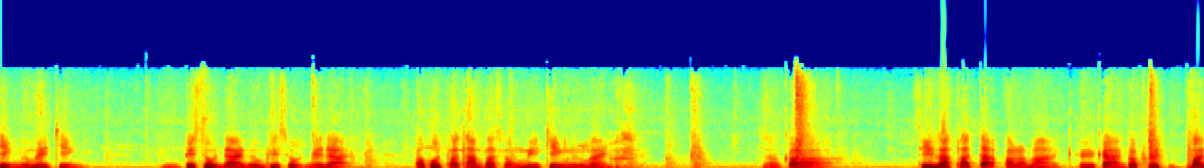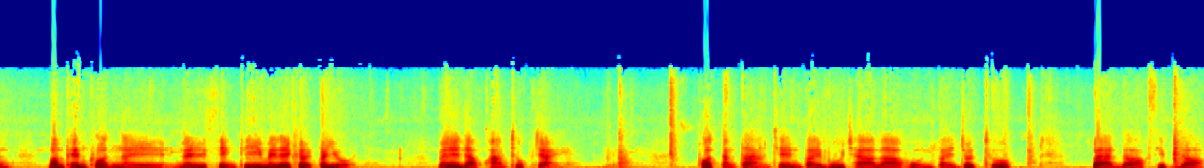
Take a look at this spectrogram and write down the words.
จริงหรือไม่จริง พิสูจน์ได้หรือพิสูจน์ไม่ได้ พระพุทธพระธรรมพระสงฆ์มีจริงหรือไม่ แล้วก็ศีลพัตตปรมาคือการประพฤติบันบำเพ็ญพรตในในสิ่งที่ไม่ได้เกิดประโยชน์ ไม่ได้ดับความทุกข์ใจ พจน์ต่างๆ เช่น ไปบูชาลาหุนไปจุดธูปแปดดอกสิบดอก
